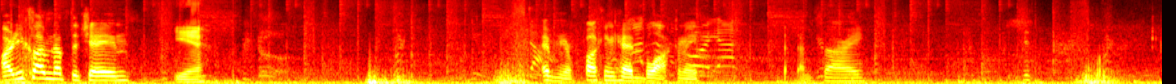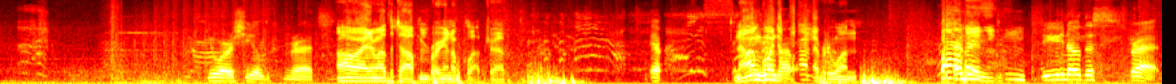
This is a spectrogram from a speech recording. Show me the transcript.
Are you climbing up the chain? yeah. Evan, your fucking head blocked me. I'm sorry. You are a shield. Congrats. All right, I'm at the top. I'm bringing up claptrap. Yep. Now I'm going to Up. bomb everyone. Evan, Bombing! do you know this strat?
